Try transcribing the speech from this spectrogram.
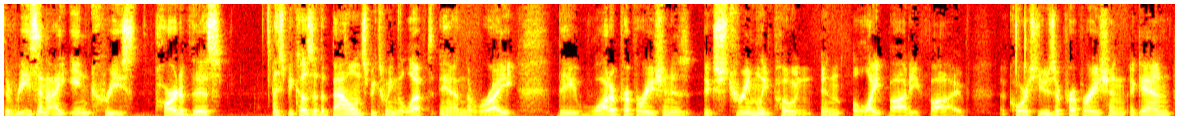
The reason I increased part of this is because of the balance between the left and the right. The water preparation is extremely potent in a Lightbody 5. Of course, user preparation again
